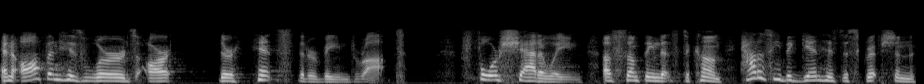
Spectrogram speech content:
And often his words are, they're hints that are being dropped foreshadowing of something that's to come. How does he begin his description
